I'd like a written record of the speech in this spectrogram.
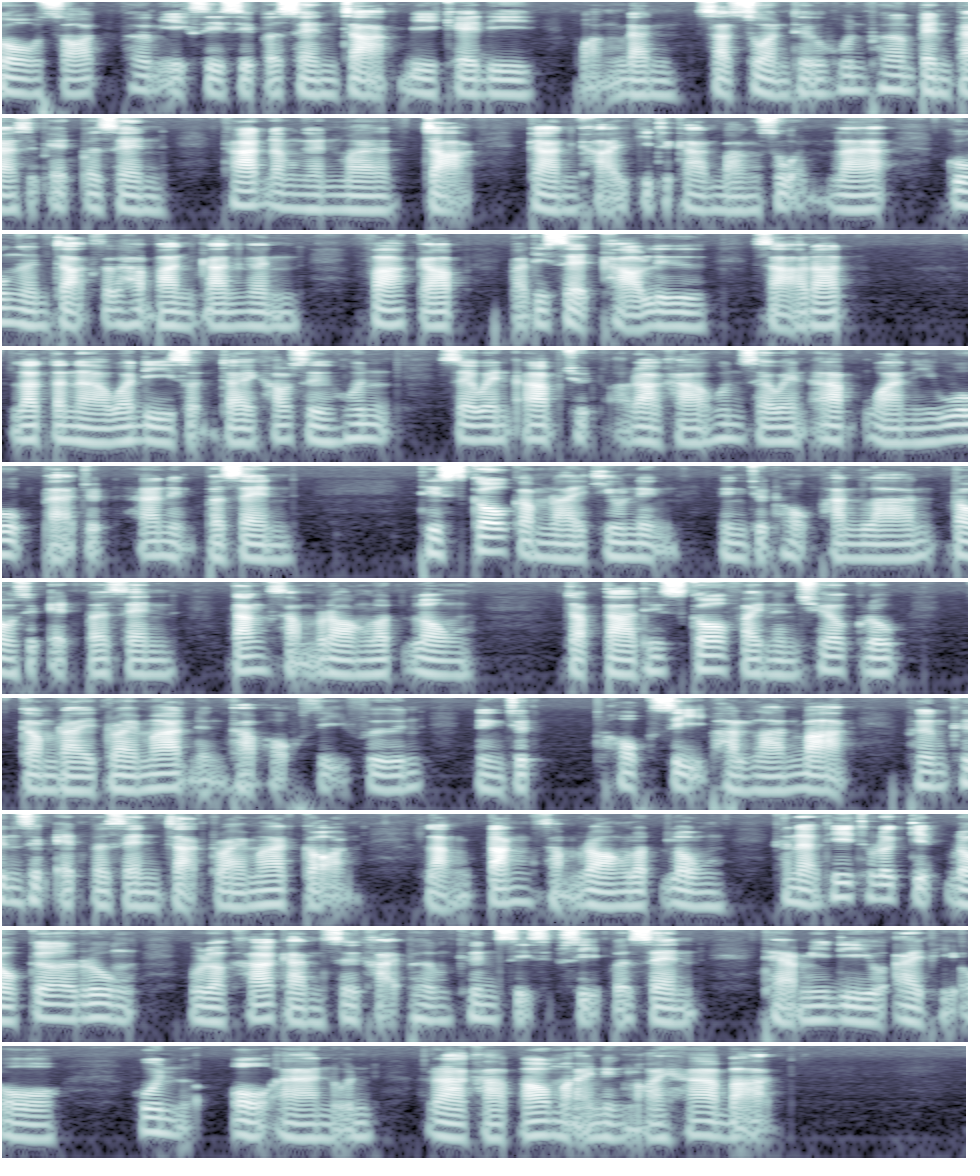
Go s o t เพิ่มอีก 40%จาก BKD หวังดันสัดส่วนถือหุ้นเพิ่มเป็น 81%คาดนำเงินมาจากการขายกิจการบางส่วน และกู้เงินจากสถาบันการเงินฟากับปฏิเสธข่าวลือสหรัฐ รัตนาวดีสนใจเข้าซื้อหุ้น7 Up ชุดราคาหุ้น7 Up วานิวูบ8.51%ทิสโก้กำไร Q1 1.6 พันล้าน โต 11%ตั้งสำรองลดลง จับตาทิสโก้ไฟแนนเชียลกรุ๊ปกำไรไตรมาส1ทับ64 ฟื้น 1.64 พันล้านบาท เพิ่มขึ้น 11%จากไตรมาสก่อน หลังตั้งสำรองลดลง ขณะที่ธุรกิจโบรกเกอร์รุ่ง มูลค่าการซื้อขายเพิ่มขึ้น 44%แถมมีดีล IPO หุ้น OR หนุน ราคาเป้าหมาย 105 บาท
